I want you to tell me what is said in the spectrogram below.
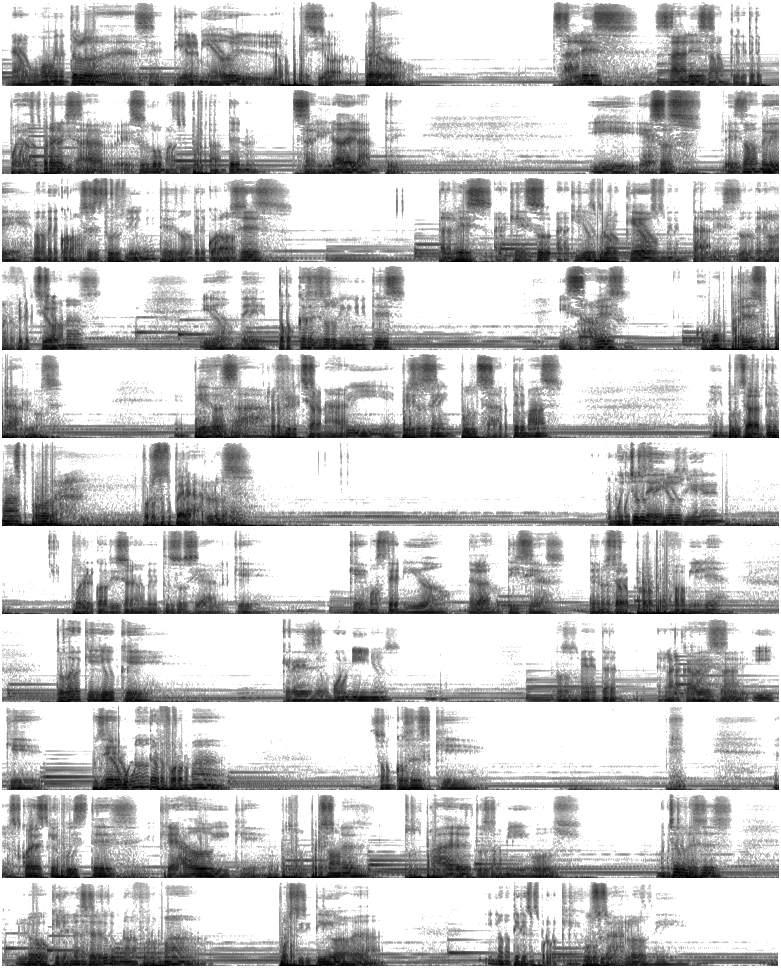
En algún momento lo, sentí el miedo y la presión, pero sales, sales aunque te puedas paralizar. Eso es lo más importante, salir adelante. Y eso es, donde, donde conoces tus límites, donde conoces tal vez aquellos, aquellos bloqueos mentales, donde los reflexionas y donde tocas esos límites y sabes cómo puedes superarlos. Empiezas a reflexionar y empiezas a impulsarte más, a impulsarte más por, por superarlos. Muchos de ellos vienen por el condicionamiento social que, que hemos tenido de las noticias, de nuestra propia familia, todo aquello que, que desde muy niños nos metan en la cabeza y que pues de alguna u otra forma son cosas que en las cuales que fuiste creado y que son personas padres, tus amigos, muchas veces lo quieren hacer de una forma positiva, ¿verdad? Y no tienes por qué juzgarlos ni,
